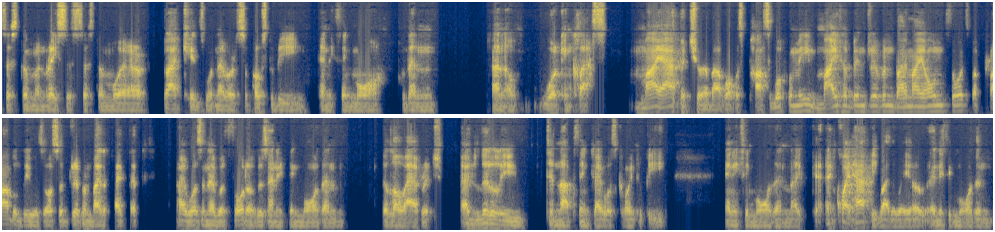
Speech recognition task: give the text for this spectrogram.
system and racist system where black kids were never supposed to be anything more than, I don't know, working class. My aperture about what was possible for me might have been driven by my own thoughts, but probably was also driven by the fact that I wasn't ever thought of as anything more than below average. I literally did not think I was going to be anything more than like, and quite happy, by the way, of anything more than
